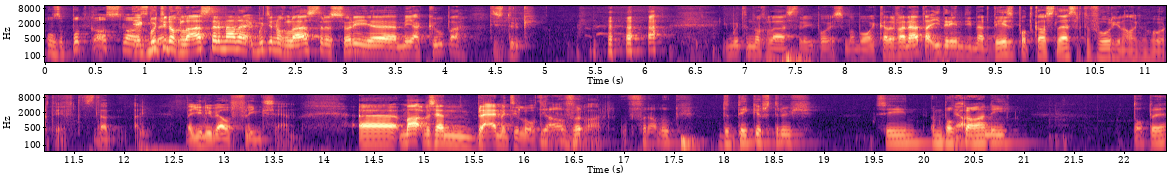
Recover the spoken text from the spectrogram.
onze podcast Ja, luisteren. ik moet je nog luisteren, mannen. Ik moet je nog luisteren. Sorry, eh mea culpa. Het is druk. ik moet hem nog luisteren, boys. Maar bon, ik ga ervan uit dat iedereen die naar deze podcast luistert, de vorige al gehoord heeft. Dus dat, dat jullie wel flink zijn. Eh, maar we zijn blij met die loting. Ja, voor-. Vooral ook de dikker terug zien. Een Balkani. Top, hè?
